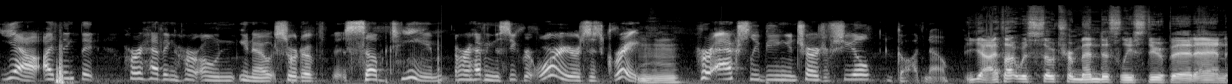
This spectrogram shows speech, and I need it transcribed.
yeah, I think that her having her own, you know, sort of sub team, her having the Secret Warriors is great. Mm-hmm. Her actually being in charge of Shield, God no. Yeah, I thought it was so tremendously stupid, and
